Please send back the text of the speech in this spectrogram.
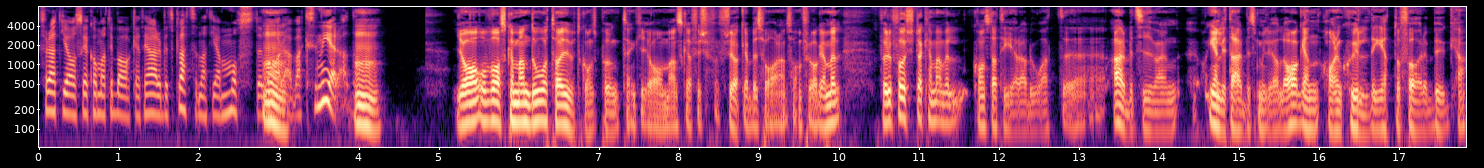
för att jag ska komma tillbaka till arbetsplatsen att jag måste Mm. vara vaccinerad? Mm. Ja, och vad ska man då ta utgångspunkt, tänker jag, om man ska förs- försöka besvara en sån fråga. Men För det första kan man väl konstatera då att eh, arbetsgivaren enligt arbetsmiljölagen har en skyldighet att förebygga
